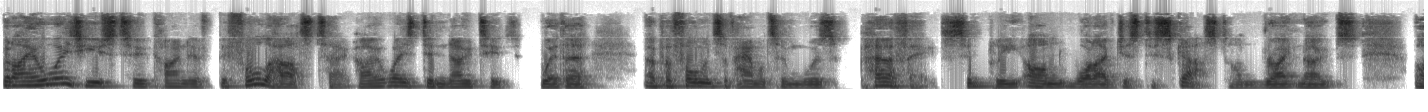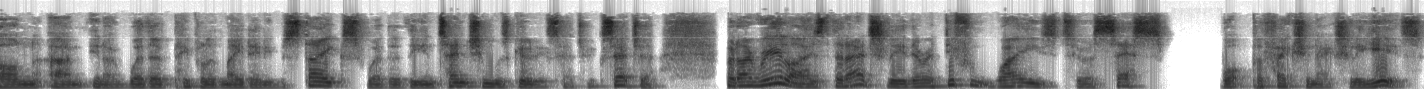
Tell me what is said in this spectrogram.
but I always used to kind of before the heart attack, I always denoted whether a performance of Hamilton was perfect simply on what I've just discussed, on right notes, on um, you know whether people had made any mistakes, whether the intention was good, etc., etc. But I realised that actually there are different ways to assess what perfection actually is.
